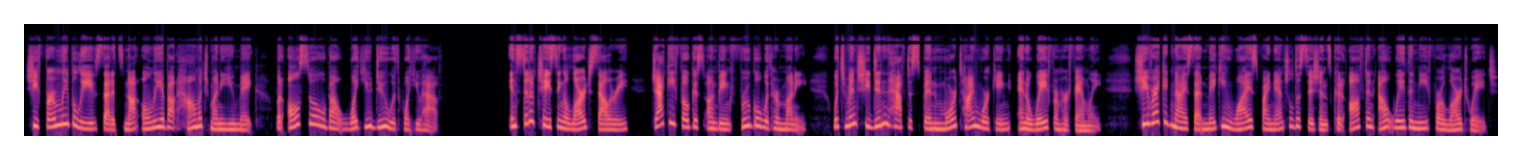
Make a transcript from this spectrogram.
She firmly believes that it's not only about how much money you make, but also about what you do with what you have. Instead of chasing a large salary, Jackie focused on being frugal with her money, which meant she didn't have to spend more time working and away from her family. She recognized that making wise financial decisions could often outweigh the need for a large wage.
